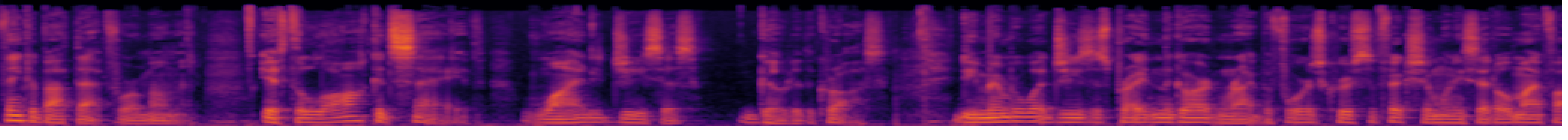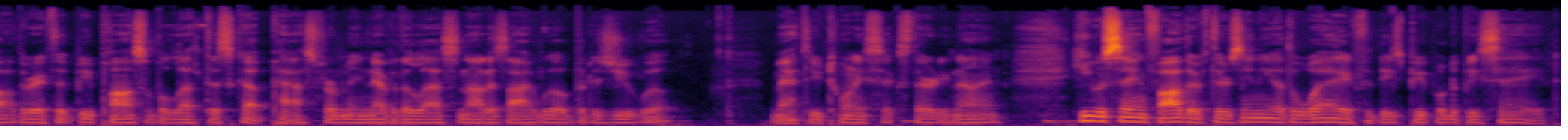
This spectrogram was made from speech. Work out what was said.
Think about that for a moment. If the law could save, why did Jesus go to the cross? Do you remember what Jesus prayed in the garden right before his crucifixion when he said, Oh, my Father, if it be possible, let this cup pass from me, nevertheless, not as I will, but as you will? Matthew 26, 39. He was saying, Father, if there's any other way for these people to be saved,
